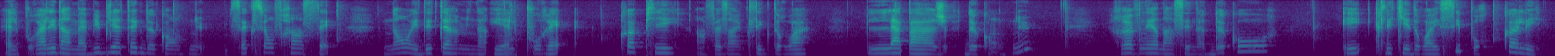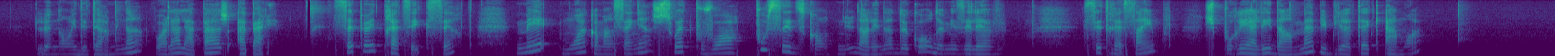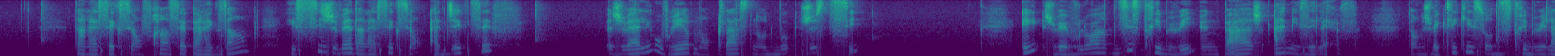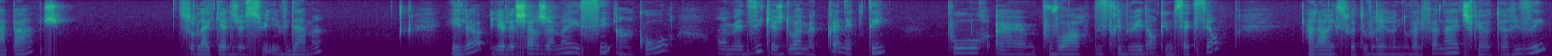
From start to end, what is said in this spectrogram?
Elle pourrait aller dans ma bibliothèque de contenu, section français, nom et déterminant, et elle pourrait copier en faisant un clic droit la page de contenu, revenir dans ses notes de cours et cliquer droit ici pour coller le nom et déterminant. Voilà, la page apparaît. Ça peut être pratique, certes, mais moi, comme enseignant, je souhaite pouvoir pousser du contenu dans les notes de cours de mes élèves. C'est très simple. Je pourrais aller dans ma bibliothèque à moi, dans la section français par exemple, et si je vais dans la section adjectifs, je vais aller ouvrir mon classe notebook juste ici et je vais vouloir distribuer une page à mes élèves. Donc, je vais cliquer sur distribuer la page sur laquelle je suis évidemment. Et là, il y a le chargement ici en cours. On me dit que je dois me connecter pour euh, pouvoir distribuer donc une section. Alors, il souhaite ouvrir une nouvelle fenêtre. Je fais autoriser.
